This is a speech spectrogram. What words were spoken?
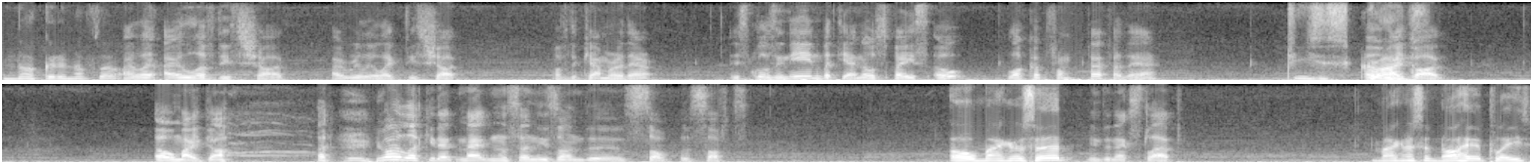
Not good enough though. I like. I love this shot. I really like this shot of the camera there. It's closing in, but yeah, no space. Oh, lock up from Peppa there. Jesus Christ. Oh my god. Oh my god. you are lucky that Magnussen is on the soft, uh, soft Oh, Magnussen. in the next lap. Magnussen, not here, please.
